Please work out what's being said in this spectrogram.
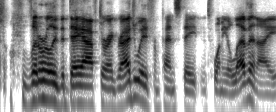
literally the day after I graduated from Penn State in 2011, I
